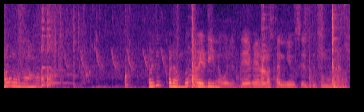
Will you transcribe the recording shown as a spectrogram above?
அவ்வளோதான் புளிக்குழம்பு ரெடி இன்னும் கொஞ்சம் தேவையான அளவு தண்ணியும் சேர்த்துக்கணும். வேணும்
